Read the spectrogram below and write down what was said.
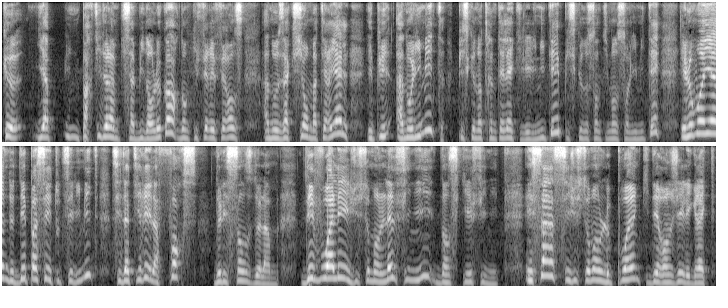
qu'il y a une partie de l'âme qui s'habille dans le corps, donc qui fait référence à nos actions matérielles, et puis à nos limites, puisque notre intellect il est limité, puisque nos sentiments sont limités. Et le moyen de dépasser toutes ces limites, c'est d'attirer la force de l'essence de l'âme. Dévoiler justement l'infini dans ce qui est fini. Et ça, c'est justement le point qui dérangeait les Grecs.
